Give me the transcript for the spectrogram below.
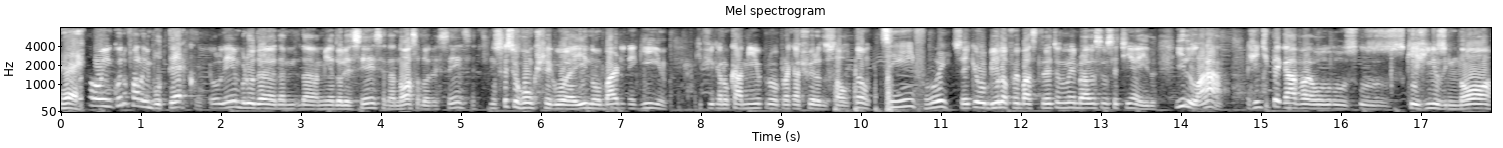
É. Quando eu falo em- boteco, eu lembro da, da, da minha adolescência, da nossa adolescência. Não sei se o Ronco chegou aí no Bar do Neguinho, que fica no caminho pro, pra Cachoeira do Saltão. Sim, foi. Sei que o Bila foi bastante, eu não lembrava se você tinha ido. E lá, a gente pegava os, os queijinhos em nó,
